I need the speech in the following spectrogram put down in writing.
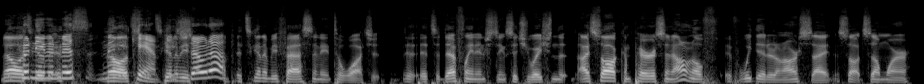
No, He couldn't gonna- even miss no, it's, minicamp. it's gonna He be, showed up. It's going to be fascinating to watch it. It- It's a definitely an interesting situation. That I saw a comparison. I don't know if, if we did it on our site. I saw it somewhere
